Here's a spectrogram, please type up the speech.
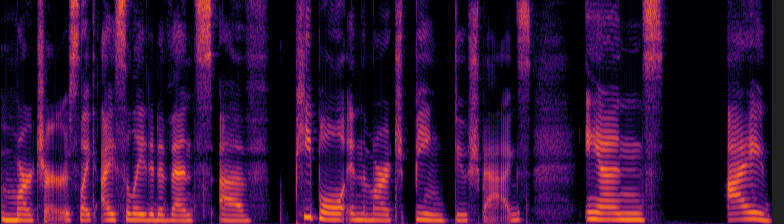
marchers, like isolated events of people in the march being douchebags. And I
